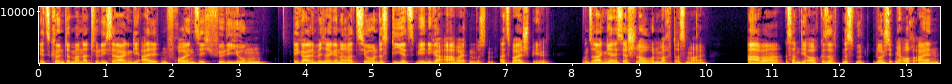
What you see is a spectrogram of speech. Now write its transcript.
Jetzt könnte man natürlich sagen, die Alten freuen sich für die Jungen, egal in welcher Generation, dass die jetzt weniger arbeiten müssen, als Beispiel. Und sagen, ja, ist ja schlau und macht das mal. Aber, das haben die auch gesagt, und das wird, leuchtet mir auch ein,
